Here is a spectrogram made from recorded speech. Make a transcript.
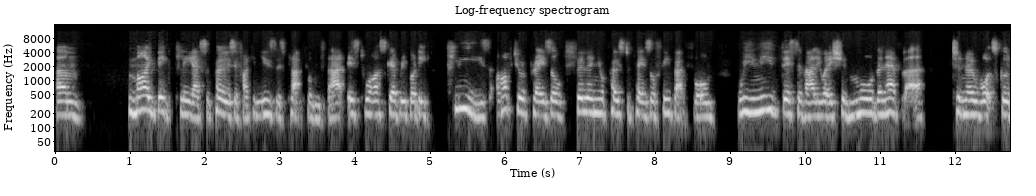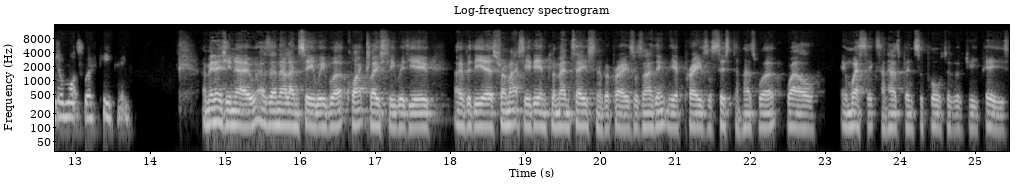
Um, my big plea, I suppose, if I can use this platform for that, is to ask everybody please, after your appraisal, fill in your post appraisal feedback form. We need this evaluation more than ever to know what's good and what's worth keeping. I mean, as you know, as an LMC, we work quite closely with you over the years from actually the implementation of appraisals. And I think the appraisal system has worked well in Wessex and has been supportive of GPs.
